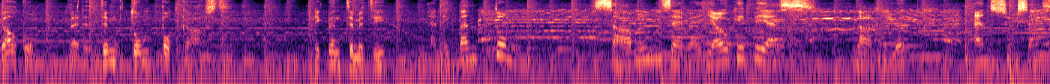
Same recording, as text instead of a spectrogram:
Welkom bij de Tim Tom Podcast. Ik ben Timothy. En ik ben Tom. Samen zijn wij jouw GPS naar geluk en succes.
